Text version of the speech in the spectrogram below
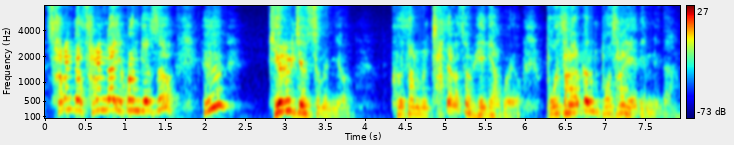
사람과 사람과의 관계에서 어? 죄를 지었으면요. 그 사람을 찾아가서 회개하고요. 보상할 거는 보상해야 됩니다.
